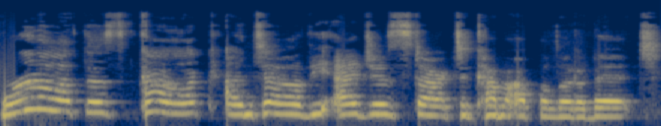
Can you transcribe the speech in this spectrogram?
We're going to let this cook until the edges start to come up a little bit.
